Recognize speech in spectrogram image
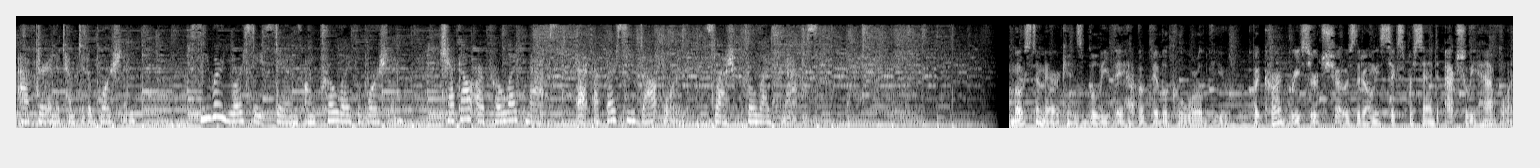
after an attempted abortion. See where your state stands on pro-life abortion. Check out our pro-life maps at frc.org slash pro-life maps. Most Americans believe they have a biblical worldview, but current research shows that only 6% actually have one.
